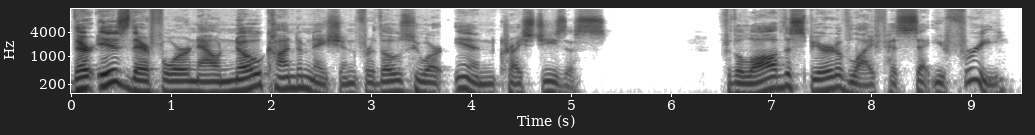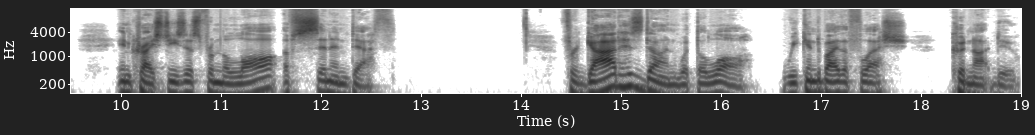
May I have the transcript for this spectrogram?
There is therefore now no condemnation for those who are in Christ Jesus. For the law of the Spirit of life has set you free in Christ Jesus from the law of sin and death. For God has done what the law, weakened by the flesh, could not do.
